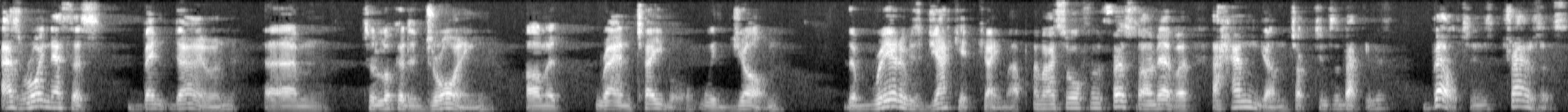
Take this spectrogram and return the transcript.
as Roy Nesseth bent down um, to look at a drawing on a round table with John, the rear of his jacket came up, and I saw for the first time ever a handgun tucked into the back of his belt in his trousers.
